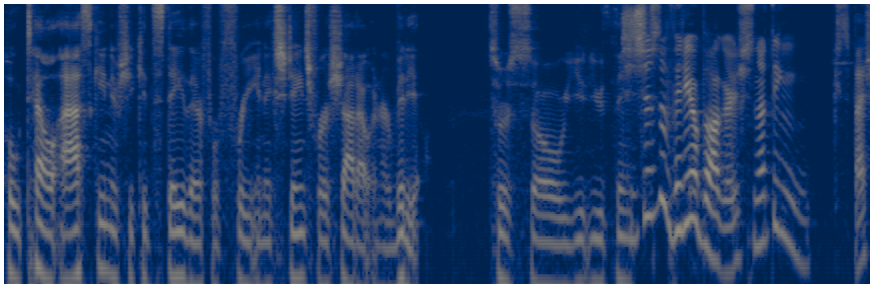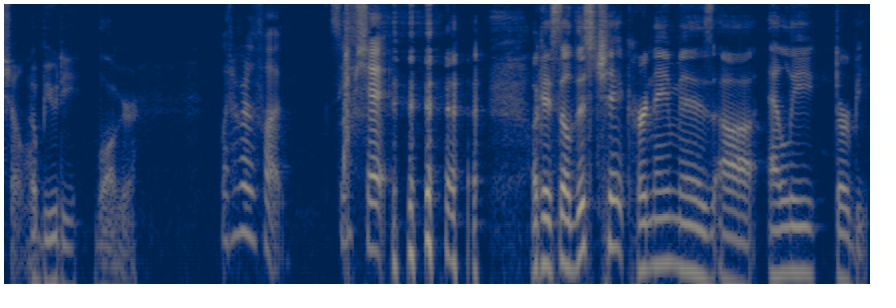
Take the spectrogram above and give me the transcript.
hotel asking if she could stay there for free in exchange for a shout out in her video. So, so you, you think She's just a video blogger. She's nothing special. a beauty vlogger? Whatever the fuck. Same shit. Okay, so this chick, her name is uh, Ellie Darby.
